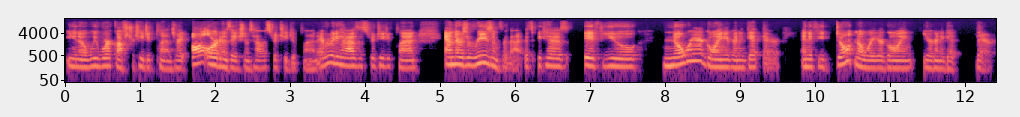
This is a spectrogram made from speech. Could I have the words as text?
you know we work off strategic plans right? All organizations have a strategic plan. Everybody has a strategic plan and there's a reason for that. It's because if you know where you're going you're going to get there. And if you don't know where you're going you're going to get there.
